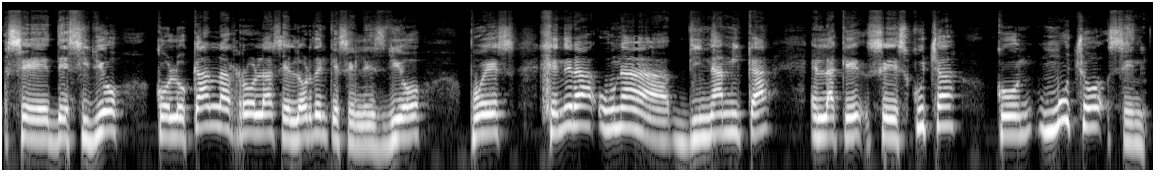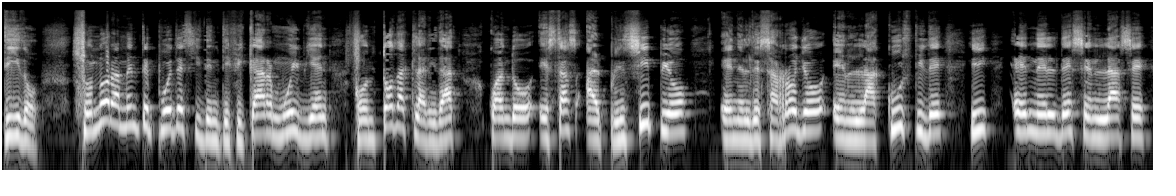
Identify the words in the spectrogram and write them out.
se decidió colocar las rolas, el orden que se les dio, pues genera una dinámica en la que se escucha con mucho sentido. Sonoramente puedes identificar muy bien, con toda claridad, cuando estás al principio, en el desarrollo, en la cúspide y en el desenlace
